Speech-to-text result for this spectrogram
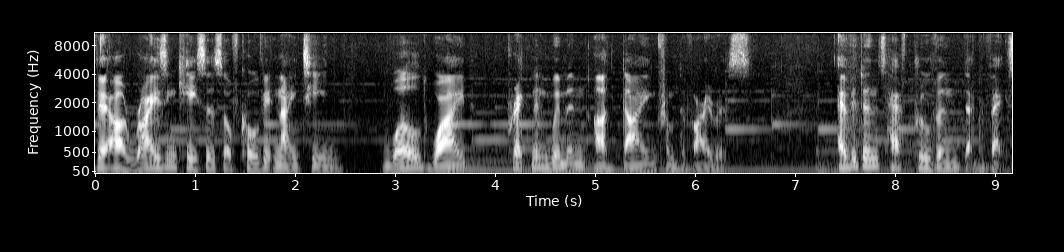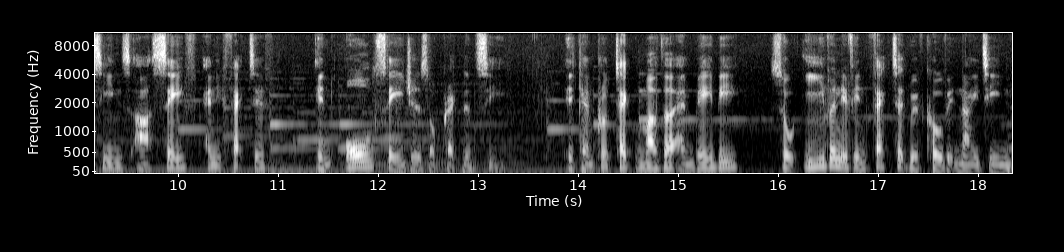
There are rising cases of COVID-19. Worldwide, pregnant women are dying from the virus. Evidence have proven that the vaccines are safe and effective in all stages of pregnancy. It can protect mother and baby, so even if infected with COVID-19,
